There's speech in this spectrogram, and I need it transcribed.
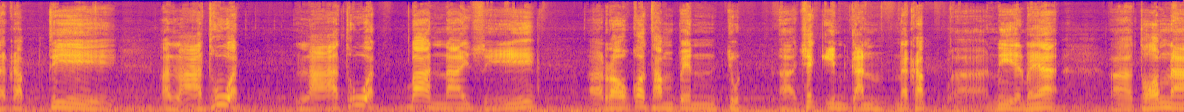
นะครับที่หลาทวด หลาทวดบ้านนายศรีเราก็ทำเป็นจุดเช็คอินกันนะครับนี่เห็นไหมฮะท้องนา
